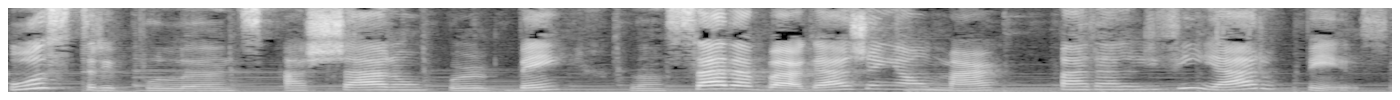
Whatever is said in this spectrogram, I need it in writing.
Os tripulantes acharam por bem lançar a bagagem ao mar para aliviar o peso,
